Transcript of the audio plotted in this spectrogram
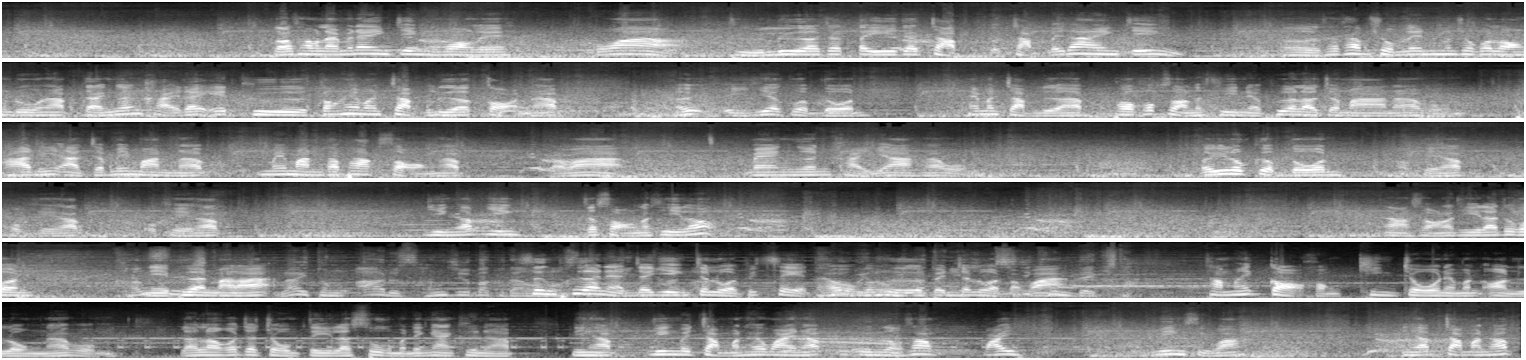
เราทำอะไรไม่ได้จริงๆผมบอกเลย เพราะว่าถือเรือจะตีจะจับจับไม่ได้จริงๆ เออถ้าท่านผู้ชมเล่นท่านผู้ชมก็ลองดูนะครับ แต่เงื่อนไขได้เอสคือต้องให้มันจับเรือก่อนนะครับเอ้ยไอ้เหี้ยเกือบโดน ให้มันจับเรือครับพอครบ2นาทีเนี่ยเพื่อเราจะมานะครับผมพาร์ทนี้อาจจะไม่มันนะครับ ไม่มันถ้าภาค2ครับ แต่ว่าแม่งเงื่อนไขยากนะครับผมเอ้ยเราเกือบโดนโอเคครับโอเคครับโอเคครับ ยิงครับยิงจะ 2 นาทีแล้วอ่าสองนาทีแล้วทุกคนนี่เพื่อนมาละซึ่งเพื่อนเนี่ยจะยิงจรวดพิเศษครับผมก็คือเป็นจรวดแบบว่า ว่าทำให้เกาะของคิงโจเนี่ยมันอ่อนลงนะครับผม แล้วเราก็จะโจมตีและสู้มันได้ง่ายขึ้นนะครับ นี่ครับวิ่งไปจับมันให้ไวนะครับหนึ่งสองสามไปวิ่งสิวะ นี่ครับจับมันครับ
